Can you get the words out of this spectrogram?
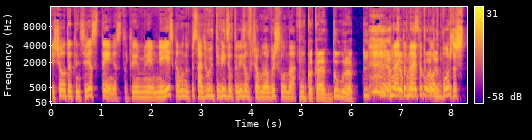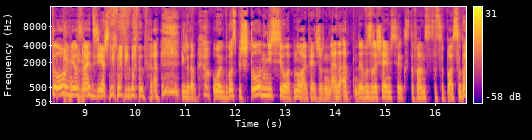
еще вот этот интерес теннис. Ты мне, мне есть кому написать, ой, ты видел, ты видел, в чем она вышла на Фу, какая дура! Пипец, на, это- на этот корт. Боже, что у нее за одежда? Или там, ой, господи, что он несет? Ну, опять же, а- а- возвращаемся к Стефану Циципасу, да?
